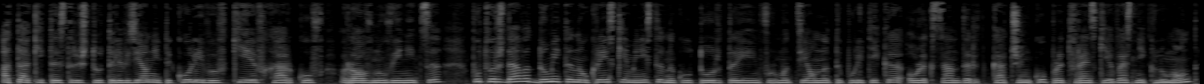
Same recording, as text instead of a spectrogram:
Атаките срещу телевизионните кули в Киев, Харков, Ровно, Виница потвърждават думите на украинския министр на културата и информационната политика Олександър Каченко пред френския вестник Люмонт,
